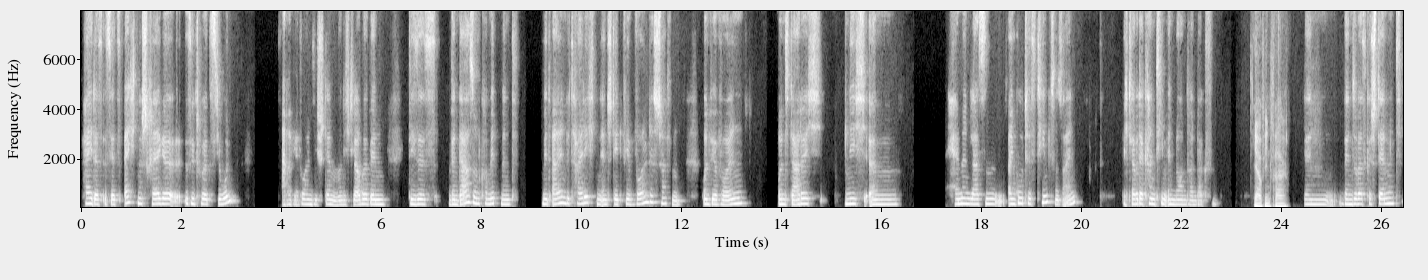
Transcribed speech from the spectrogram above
hey, das ist jetzt echt eine schräge Situation, aber wir wollen sie stemmen. Und ich glaube, wenn dieses, wenn da so ein Commitment mit allen Beteiligten entsteht, wir wollen das schaffen und wir wollen uns dadurch nicht ähm, hemmen lassen, ein gutes Team zu sein. Ich glaube, da kann ein Team enorm dran wachsen. Ja, auf jeden Fall. Wenn, wenn sowas gestemmt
